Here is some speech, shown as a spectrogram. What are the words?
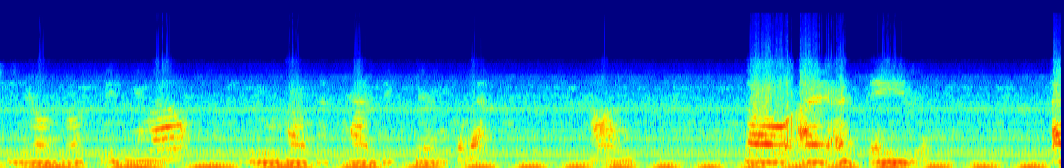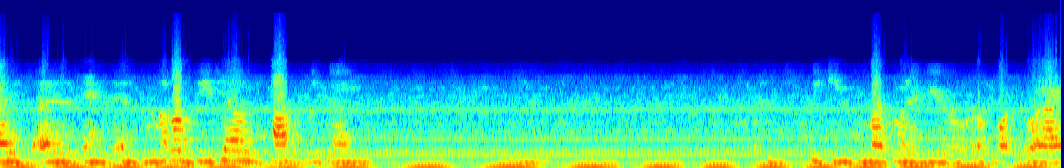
15 year old girl speaking about who hasn't had the experience of it. Um, so I, I stayed as, as in as little detail as possibly could. Speaking from my point of view of what, what I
